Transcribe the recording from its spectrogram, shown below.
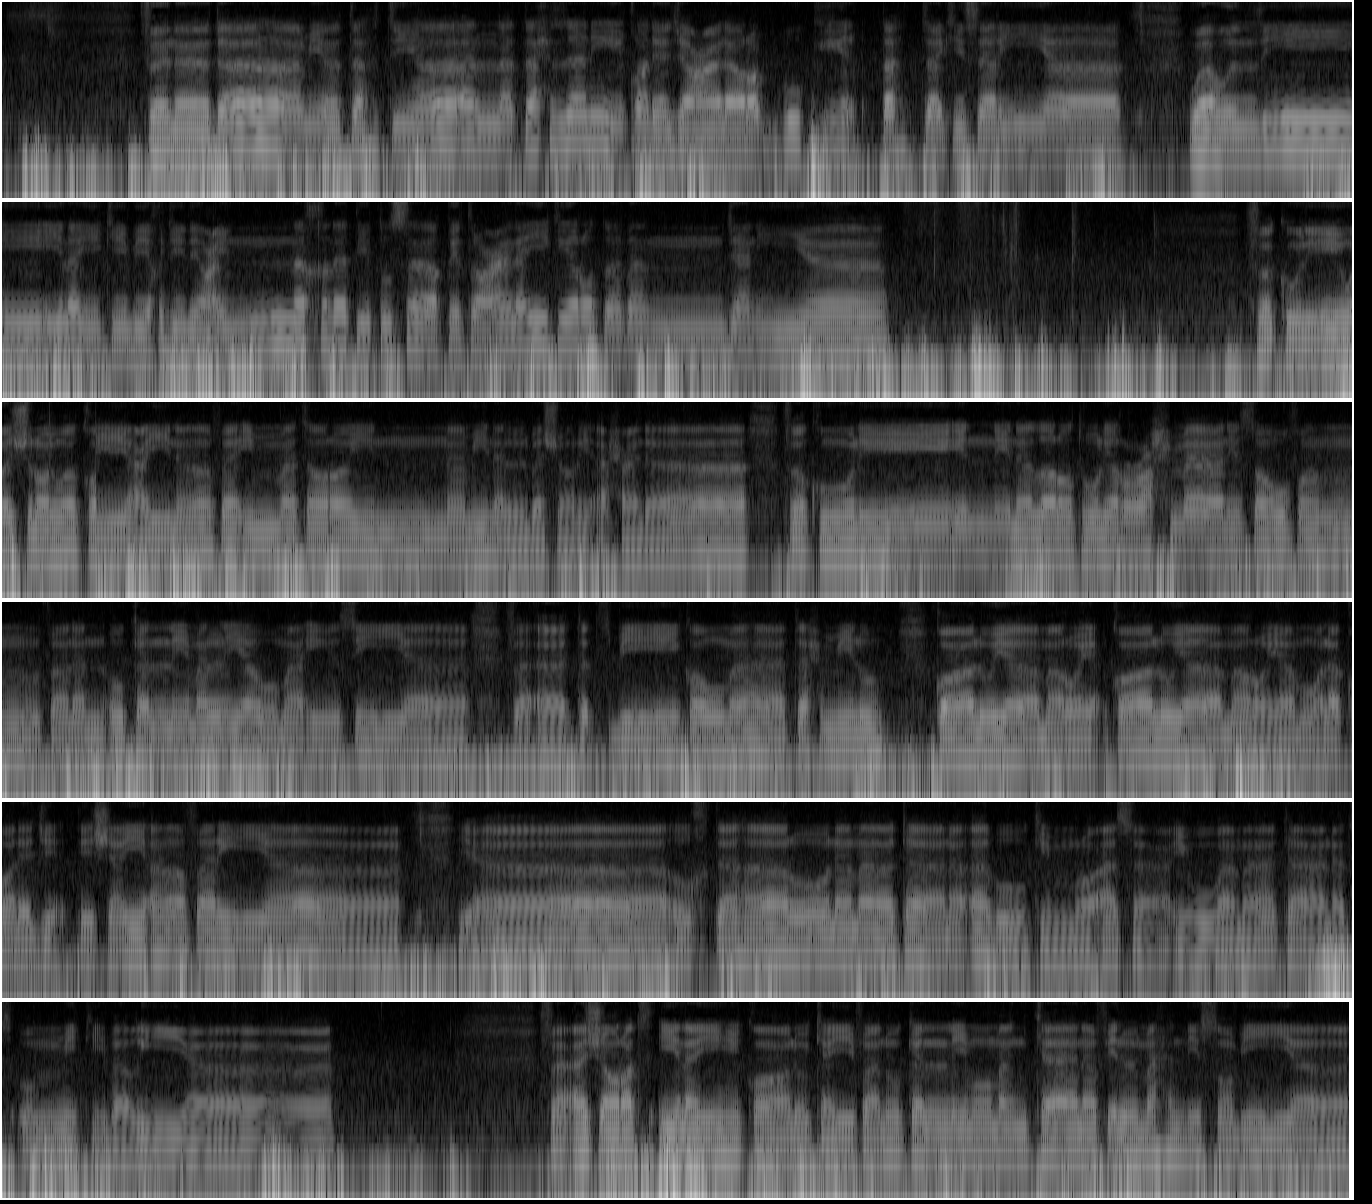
فناداها من تحتها ألا تحزني قد جعل ربك تحتك سريا. وهزي إليك بجذع النخلة تساقط عليك رطبا جنيا. فكلي واشربي وقري عينا فإما ترين من البشر أحدا. فقولي إني نذرت للرحمن صوفا فلن أكلم اليوم إنسيا. فآتت به قومها تحمله قالوا يا مريم قالوا يا مريم لقد جئت شيئا فريا. يا أخت هارون ما كان أبوك امرأ ساء وما كانت أمك بغيا؟ فأشرت إليه قالوا كيف نكلم من كان في المهد صبيا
